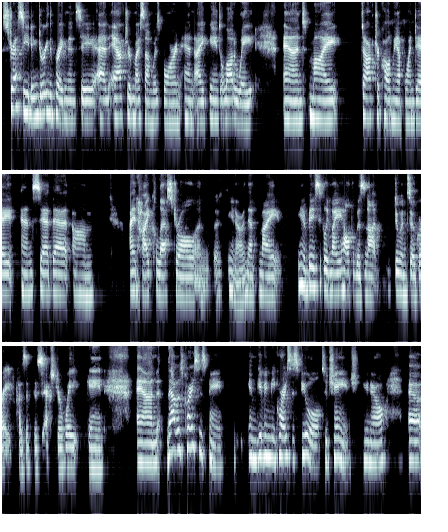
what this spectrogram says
stress eating during the pregnancy and after my son was born and I gained a lot of weight. And my doctor called me up one day and said that um, I had high cholesterol and uh, you know and that my you know basically my health was not doing so great because of this extra weight gain. And that was crisis pain and giving me crisis fuel to change you know uh,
